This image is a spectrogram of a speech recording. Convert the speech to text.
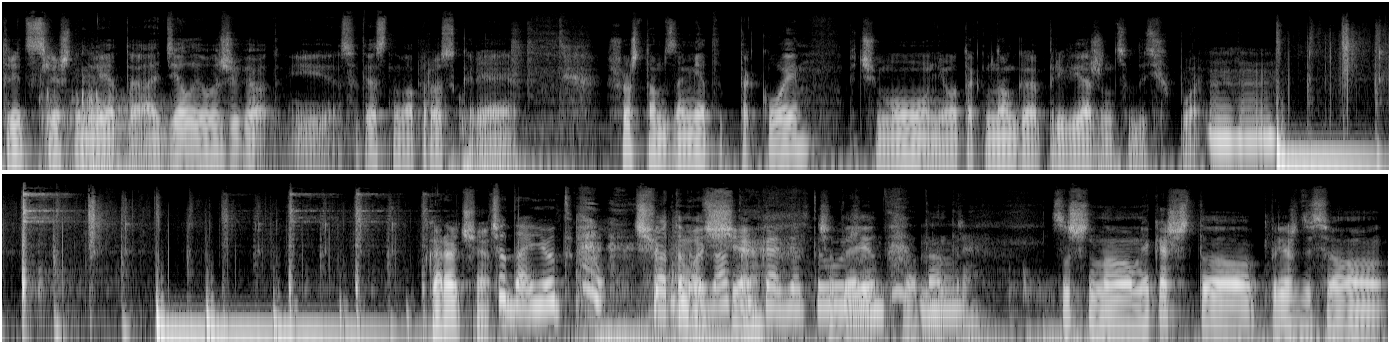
30 с лишним лет, а дело его живет. И, соответственно, вопрос скорее, что ж там за метод такой, почему у него так много приверженцев до сих пор. Угу. Короче. Что дают? Что там вообще? Что дают на тантре? Слушай, ну мне кажется, что прежде всего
